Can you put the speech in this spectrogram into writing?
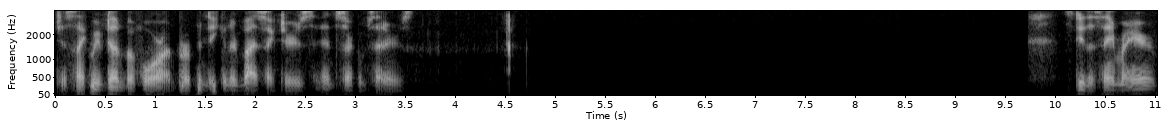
Just like we've done before on perpendicular bisectors and circumcenters. Let's do the same right here.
